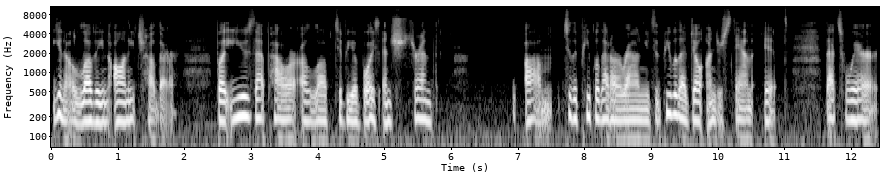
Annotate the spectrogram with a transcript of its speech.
you know, loving on each other, but use that power of love to be a voice and strength um, to the people that are around you, to the people that don't understand it. That's where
